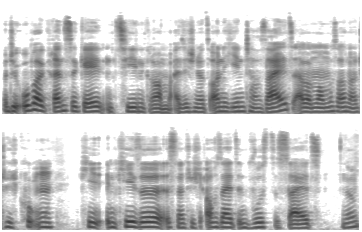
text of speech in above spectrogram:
und die Obergrenze gelten 10 Gramm. Also ich nutze auch nicht jeden Tag Salz, aber man muss auch natürlich gucken, in Käse ist natürlich auch Salz, in Wurst ist Salz. Ne?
